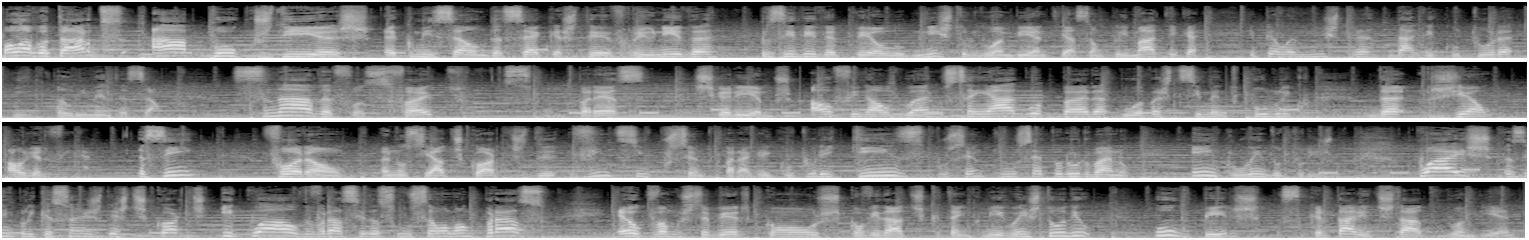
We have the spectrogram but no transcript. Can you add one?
Olá, boa tarde. Há poucos dias a Comissão da Seca esteve reunida, presidida pelo Ministro do Ambiente e Ação Climática e pela Ministra da Agricultura e Alimentação. Se nada fosse feito, segundo parece, chegaríamos ao final do ano sem água para o abastecimento público da região algarvia. Assim, foram anunciados cortes de 25% para a agricultura e 15% no setor urbano, incluindo o turismo. Quais as implicações destes cortes e qual deverá ser a solução a longo prazo? É o que vamos saber com os convidados que tenho comigo em estúdio. Hugo Pires, secretário de Estado do Ambiente.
